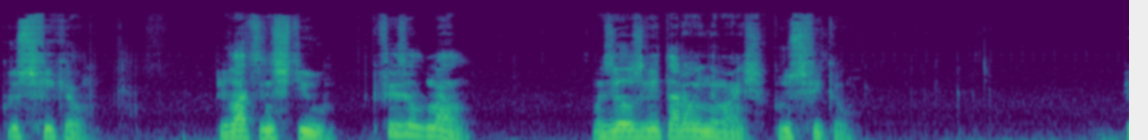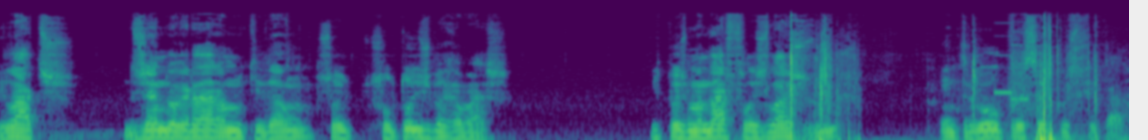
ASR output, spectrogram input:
Crucifica-o. Pilatos insistiu: Que fez ele de mal? Mas eles gritaram ainda mais: Crucifica-o. Pilatos, desejando agradar à multidão, soltou-lhes Barrabás. E depois de mandar flagelar Jesus, entregou-o para ser crucificado.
